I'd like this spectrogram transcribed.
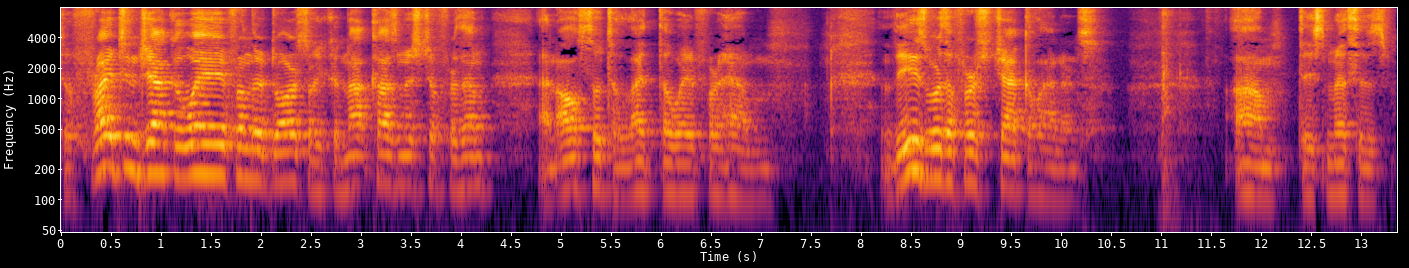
to frighten Jack away from their door so he could not cause mischief for them and also to light the way for him. These were the first jack-o'-lanterns. Um, this myth is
